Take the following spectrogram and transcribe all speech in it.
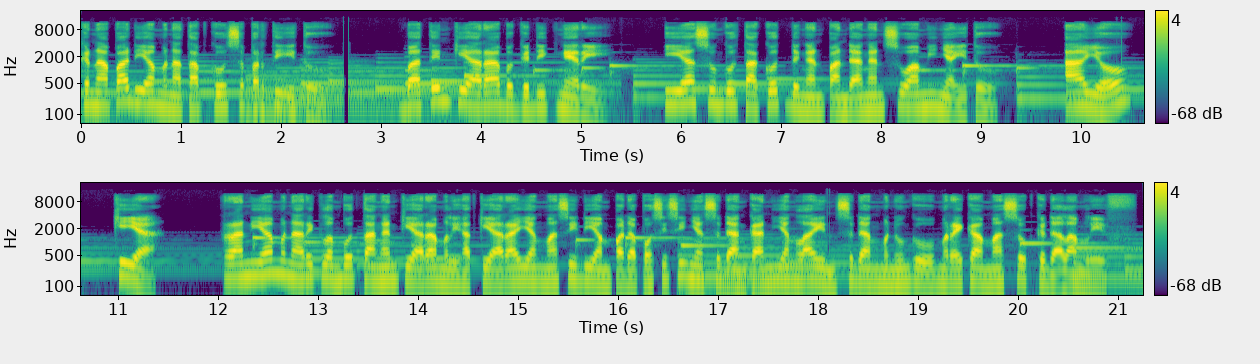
Kenapa dia menatapku seperti itu? Batin Kiara begedik ngeri. Ia sungguh takut dengan pandangan suaminya itu. Ayo, Kia. Rania menarik lembut tangan Kiara melihat Kiara yang masih diam pada posisinya sedangkan yang lain sedang menunggu mereka masuk ke dalam lift.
